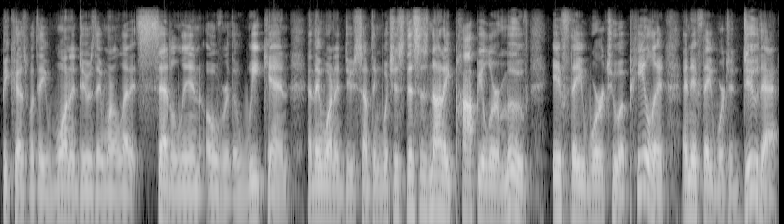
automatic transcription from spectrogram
Because what they want to do is they want to let it settle in over the weekend and they want to do something which is this is not a popular move if they were to appeal it. And if they were to do that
